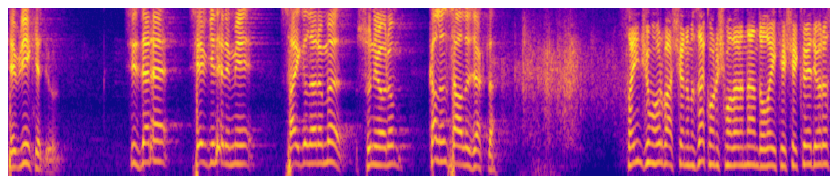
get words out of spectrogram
tebrik ediyorum. Sizlere sevgilerimi, saygılarımı sunuyorum. Kalın sağlıcakla. Sayın Cumhurbaşkanımıza konuşmalarından dolayı teşekkür ediyoruz.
